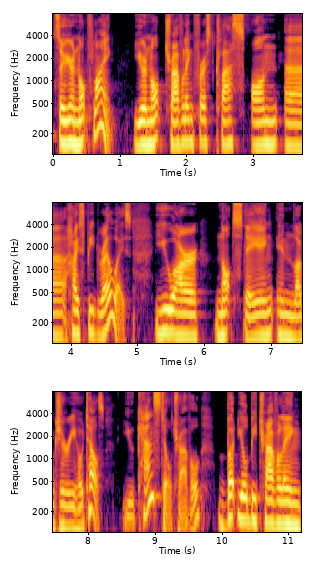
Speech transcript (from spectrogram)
So you're not flying. You're not traveling first class on uh, high speed railways. You are not staying in luxury hotels. You can still travel, but you'll be traveling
